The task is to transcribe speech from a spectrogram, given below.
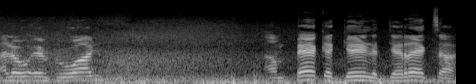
Hello everyone. I'm back again, the director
